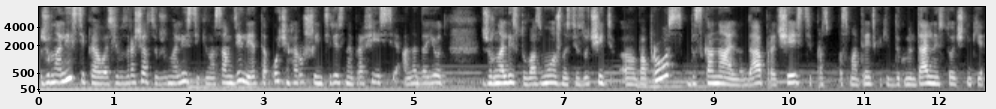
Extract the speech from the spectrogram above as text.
журналистика, если возвращаться к журналистике, на самом деле это очень хорошая, интересная профессия. Она дает журналисту возможность изучить э, вопрос досконально, да, прочесть, посмотреть какие-то документальные источники,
